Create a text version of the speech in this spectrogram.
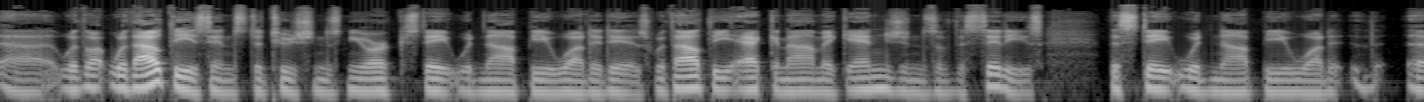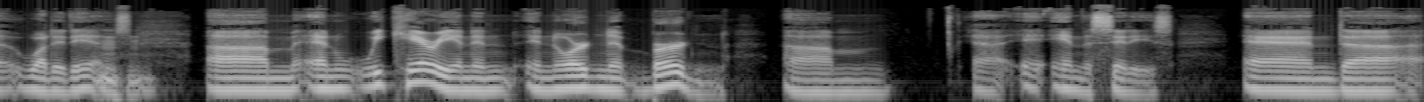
uh, without, without these institutions, New York State would not be what it is. Without the economic engines of the cities, the state would not be what it, uh, what it is. Mm-hmm. Um, and we carry an, inordinate burden um, uh, in the cities. And, uh,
